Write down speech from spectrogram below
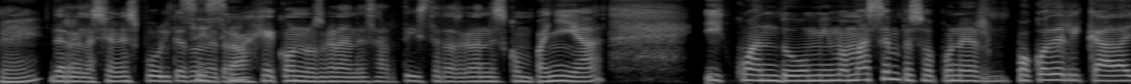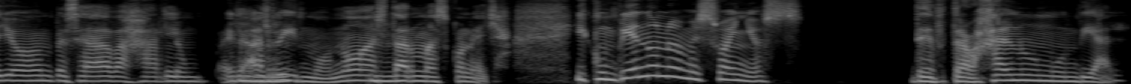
de relaciones públicas, donde trabajé con los grandes artistas, las grandes compañías. Y cuando mi mamá se empezó a poner un poco delicada, yo empecé a bajarle un, al ritmo, ¿no? A estar más con ella. Y cumpliendo uno de mis sueños de trabajar en un mundial,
